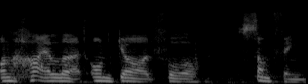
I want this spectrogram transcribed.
on high alert, on guard for something.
